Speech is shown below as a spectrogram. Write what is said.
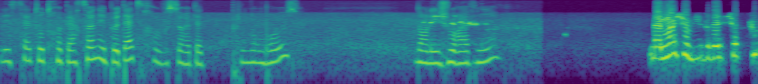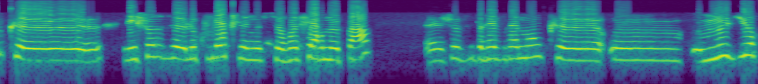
les sept autres personnes, et peut-être, vous serez peut-être plus nombreuses dans les jours à venir? Ben Moi, je voudrais surtout que les choses, le couvercle ne se referme pas. Euh, je voudrais vraiment qu'on on mesure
